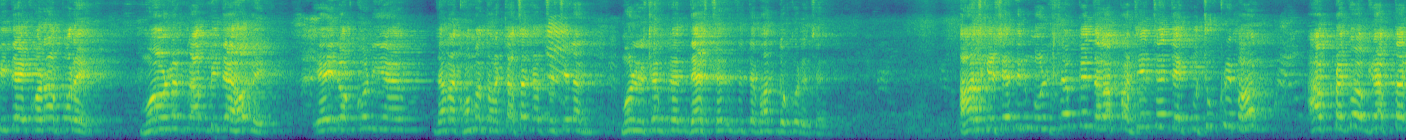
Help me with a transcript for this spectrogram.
বিদায় করার পরে মোহামেডান ক্লাব বিদায় হবে। এই লক্ষ্য নিয়ে যারা ক্ষমতার কাছাকাছি ছিলেন মোহন ইসলামকে দেশ ছেড়ে দিতে বাধ্য করেছেন। আজকে সেদিন মোহন ইসলামকে যারা পাঠিয়েছে যে কুচুকরি মহল, আপনাকেও গ্রেপ্তার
